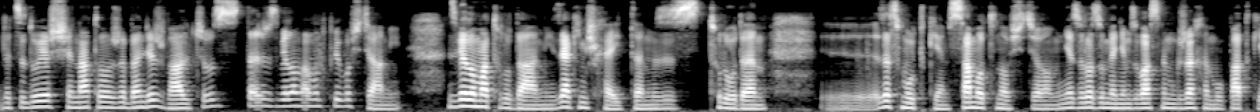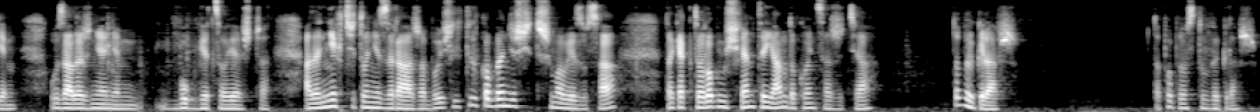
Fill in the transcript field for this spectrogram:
decydujesz się na to, że będziesz walczył z, też z wieloma wątpliwościami, z wieloma trudami, z jakimś hejtem, z trudem, yy, ze smutkiem, z samotnością, niezrozumieniem, z własnym grzechem, upadkiem, uzależnieniem, Bóg wie co jeszcze. Ale niech ci to nie zraża, bo jeśli tylko będziesz się trzymał Jezusa, tak jak to robił święty Jan do końca życia, to wygrasz. To po prostu wygrasz.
